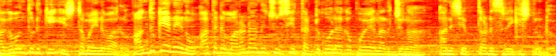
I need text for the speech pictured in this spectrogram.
భగవంతుడికి ఇష్టమైన వారు. అందుకే నేను అతడి మరణాన్ని చూసి తట్టుకోలేకపోయాను అర్జున అని చెప్తాడు శ్రీకృష్ణుడు.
